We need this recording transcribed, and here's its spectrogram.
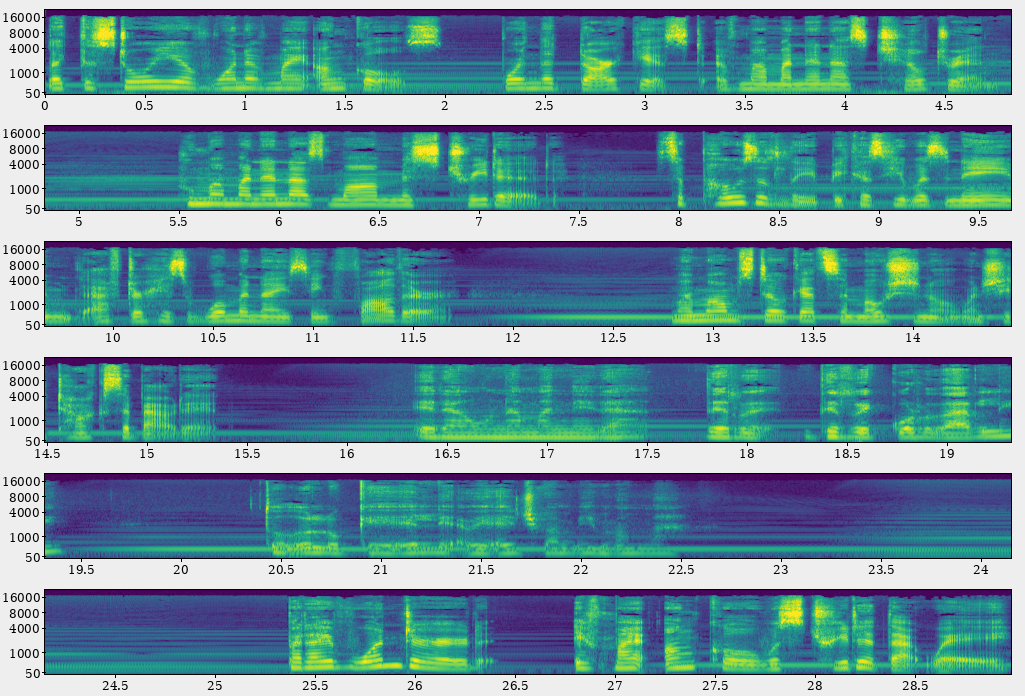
like the story of one of my uncles, born the darkest of Mama Nena's children, who Mama Nena's mom mistreated, supposedly because he was named after his womanizing father. My mom still gets emotional when she talks about it. Era una manera de, re de recordarle todo lo que él le había hecho a mi mamá. But I've wondered if my uncle was treated that way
